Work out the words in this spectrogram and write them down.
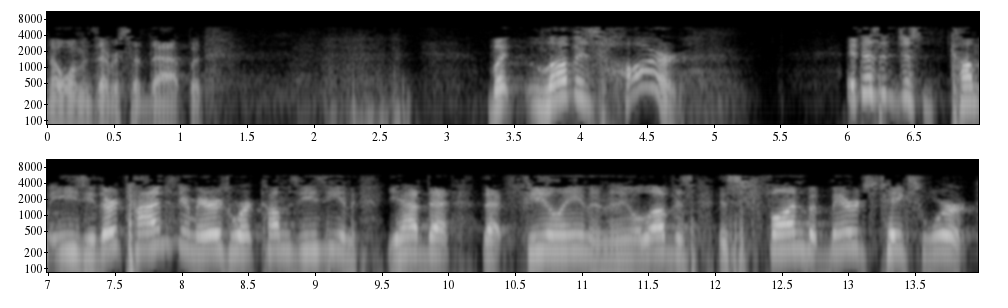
No woman's ever said that, but but love is hard. It doesn't just come easy. There are times in your marriage where it comes easy and you have that, that feeling and you know, love is, is fun, but marriage takes work.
